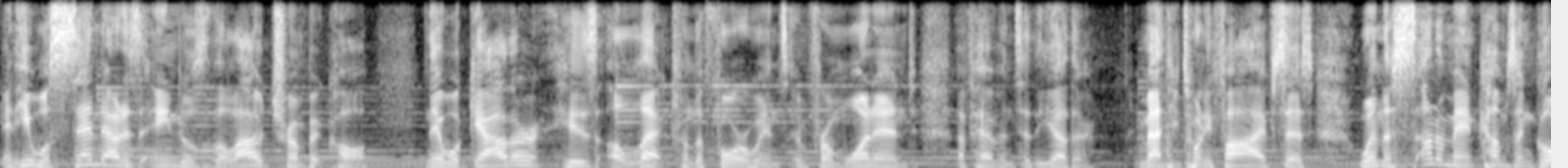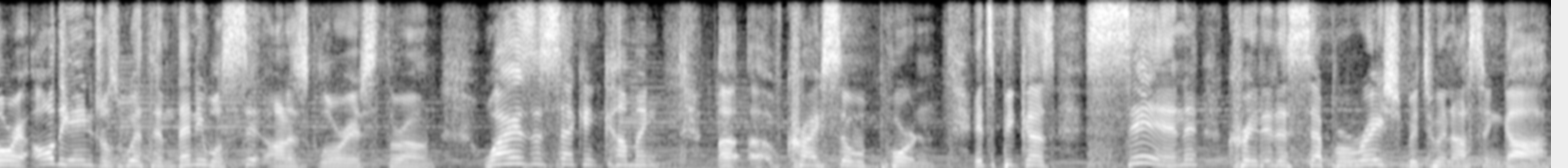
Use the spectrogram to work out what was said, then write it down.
And he will send out his angels with a loud trumpet call they will gather his elect from the four winds and from one end of heaven to the other. Matthew 25 says, When the Son of Man comes in glory, all the angels with him, then he will sit on his glorious throne. Why is the second coming uh, of Christ so important? It's because sin created a separation between us and God.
